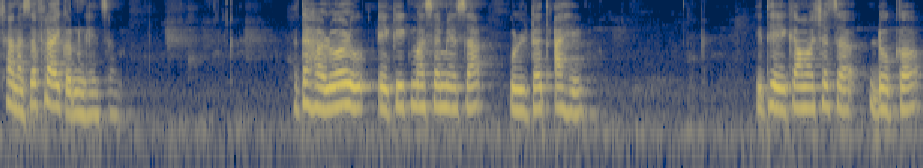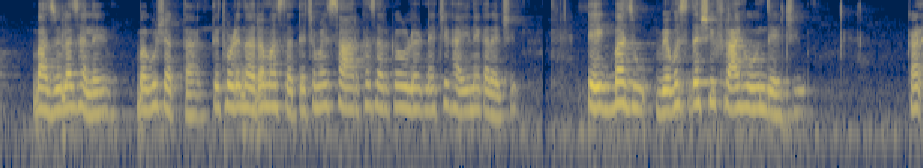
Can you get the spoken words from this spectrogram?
छान असं फ्राय करून घ्यायचं. आता हळूहळू एक एक मासा मी असा उलटत आहे. इथे एका माशाचं डोकं बाजूला झालं आहे बघू शकता ते थोडे नरम असतात त्याच्यामुळे सारखं सारखं उलटण्याची घाई नाही करायची. एक बाजू व्यवस्थित अशी फ्राय होऊन द्यायची. कारण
